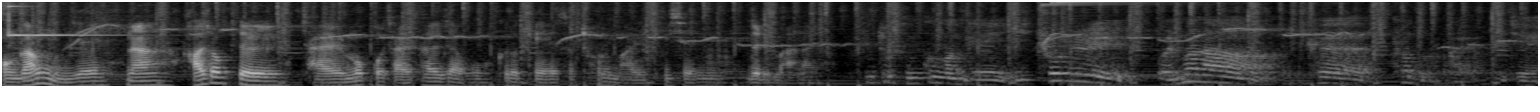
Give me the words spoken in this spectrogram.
건강 문제나 가족들 잘 먹고 잘 살자고 그렇게 해서 초를 많이 키시는 분들이 많아요 또 궁금한 게 이 초를 얼마나 켜놓을까요? 이제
